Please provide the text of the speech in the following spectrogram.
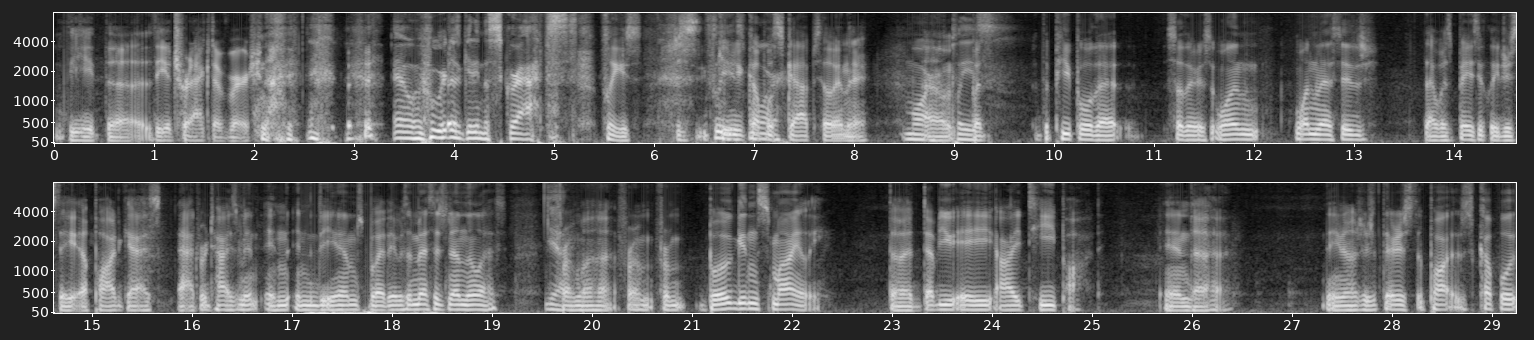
the the the attractive version of it. And we're just getting the scraps. Please, just give me a couple more. scraps hill in there. More, Um, please. But the people that so there's one one message that was basically just a, a podcast advertisement in in the DMs, but it was a message nonetheless. Yeah. From uh from from Boog and Smiley, the W A I T pod, and uh, you know there's there's a there's a couple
